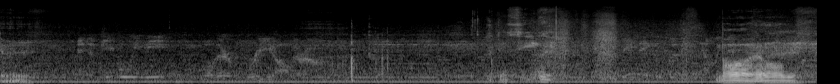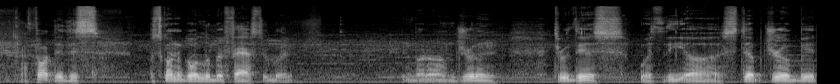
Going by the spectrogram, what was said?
You can see, boy, um, I thought that this was going to go a little bit faster, but but um, drilling through this with the uh, step drill bit.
